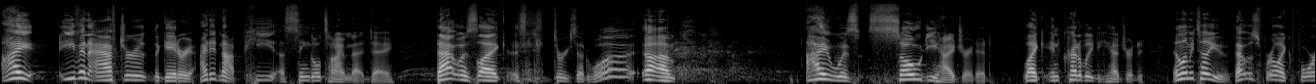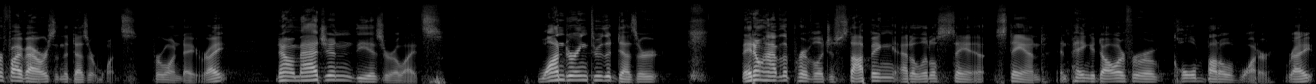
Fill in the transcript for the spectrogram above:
I even after the Gatorade, I did not pee a single time that day. That was like, Tariq said, what? Um, I was so dehydrated, like incredibly dehydrated. And let me tell you, that was for like four or five hours in the desert once for one day, right? Now imagine the Israelites wandering through the desert. They don't have the privilege of stopping at a little stand and paying a dollar for a cold bottle of water, right?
